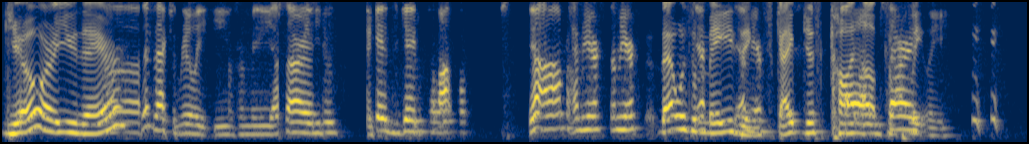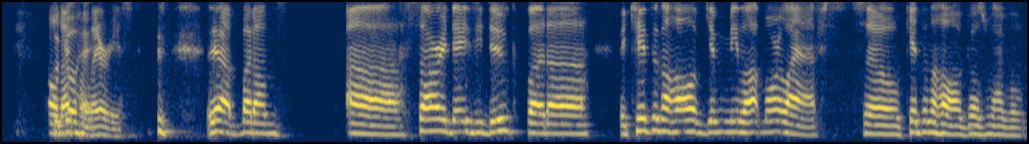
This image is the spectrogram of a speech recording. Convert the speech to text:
Joe, are you there? Uh, this is actually really easy for me. I'm sorry, you the kids gave me a lot more. Yeah, I'm, I'm here. I'm here. that was yeah, amazing. yeah, Skype just caught Um, up sorry. completely. Oh, that's hilarious. yeah, but um, uh, sorry, Daisy Duke, but uh, the kids in the hall have given me a lot more laughs. So, kids in the hall goes my vote.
